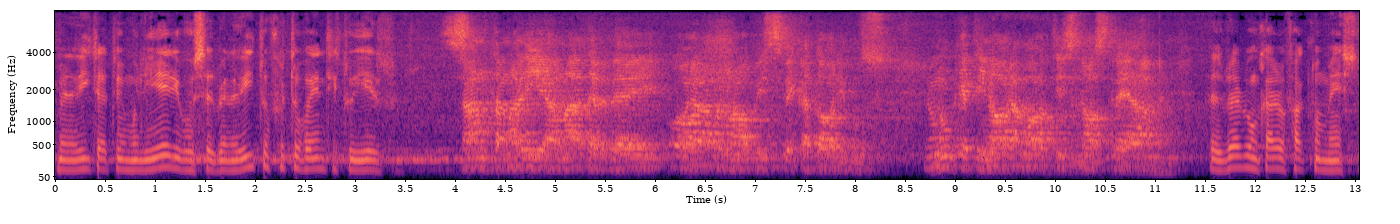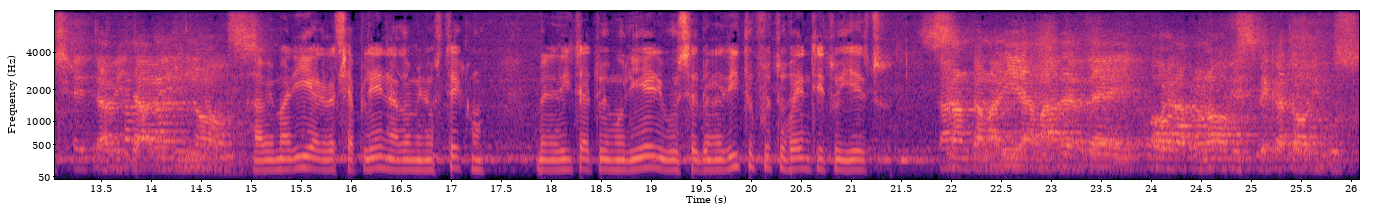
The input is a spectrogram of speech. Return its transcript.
benedicta tui mulieribus et benedictus fructus ventris tui, Iesus. Santa Maria, Mater Dei, ora pro nobis peccatoribus, nunc et in hora mortis nostre. Amen. Verbum caro factum est. Et habitavit in nobis. Ave Maria, gracia plena, Dominus tecum, benedicta tui mulieribus et benedictus fructus ventris tui, Iesus. Santa Maria, Mater Dei, ora pro nobis peccatoribus,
